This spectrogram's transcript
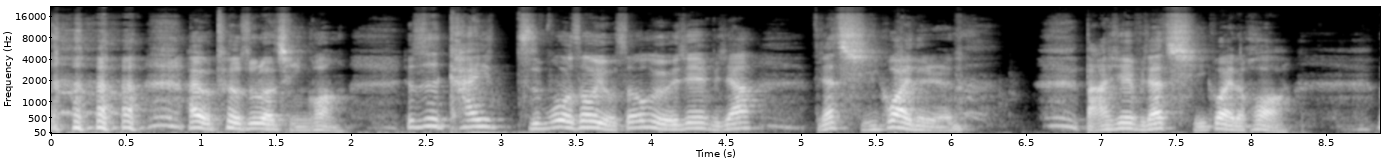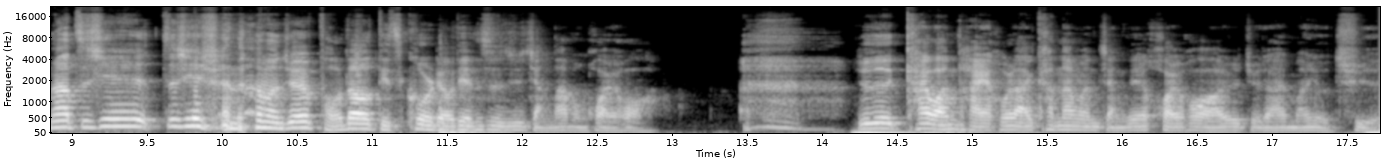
还有特殊的情况，就是开直播的时候，有时候会有一些比较比较奇怪的人 打一些比较奇怪的话，那这些这些人他们就会跑到 Discord 聊天室去讲他们坏话，就是开完台回来看他们讲这些坏话，就觉得还蛮有趣的。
